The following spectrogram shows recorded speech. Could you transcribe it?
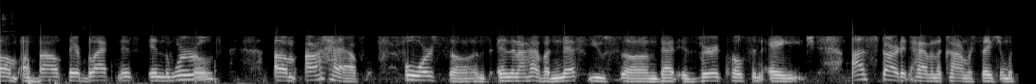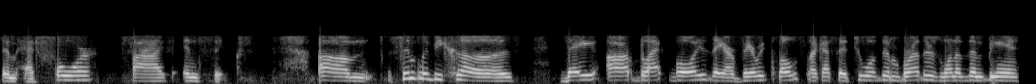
um, about their blackness in the world. Um, I have four sons, and then I have a nephew son that is very close in age. I started having a conversation with them at four, five, and six, um, simply because they are black boys. They are very close. Like I said, two of them brothers, one of them being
